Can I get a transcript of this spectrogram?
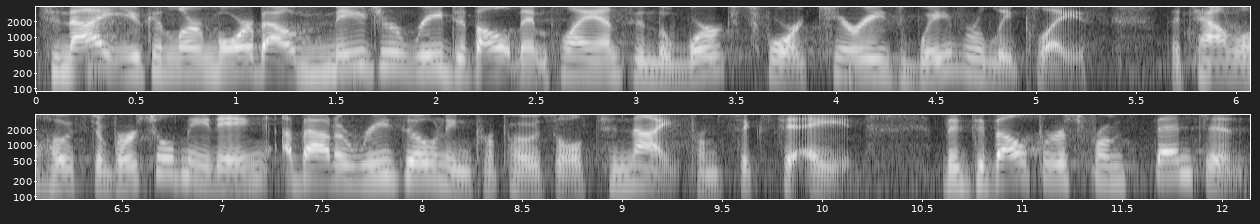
Tonight, you can learn more about major redevelopment plans in the works for Cary's Waverly Place. The town will host a virtual meeting about a rezoning proposal tonight from 6 to 8. The developers from Fenton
